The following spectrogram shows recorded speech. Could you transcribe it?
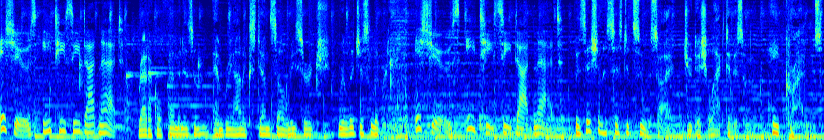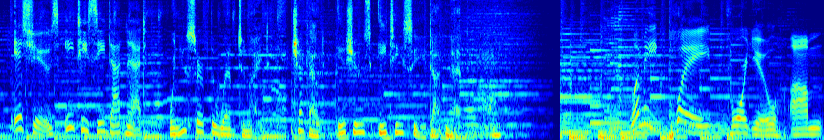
Issues etc.net. Radical feminism, embryonic stem cell research, religious liberty. Issues etc.net. Physician assisted suicide, judicial activism, hate crimes. Issues etc.net. When you surf the web tonight, check out issuesetc.net. Let me play for you. Um,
